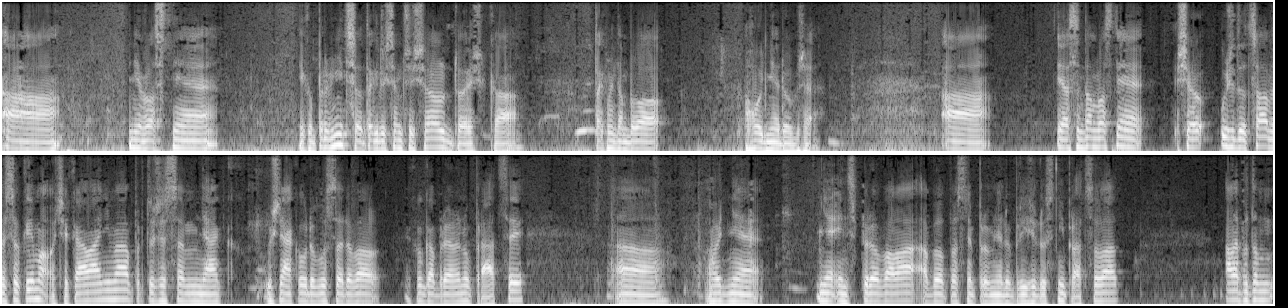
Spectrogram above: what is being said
A mě vlastně, jako první co, tak když jsem přišel do Ješka, tak mi tam bylo hodně dobře. A já jsem tam vlastně šel už docela vysokýma očekáváníma, protože jsem nějak, už nějakou dobu sledoval jako Gabrielinu práci. A hodně mě inspirovala a bylo vlastně pro mě dobrý, že jdu s ní pracovat. Ale potom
